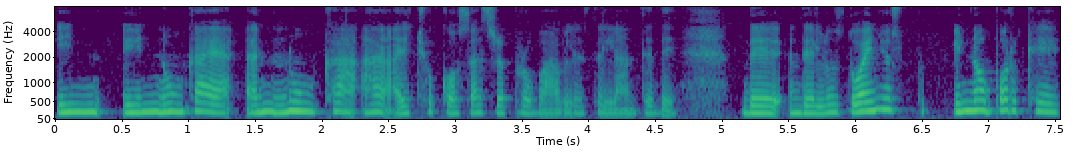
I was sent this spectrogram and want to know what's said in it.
y, nunca, nunca ha hecho cosas reprobables delante de, de, los dueños y no porque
